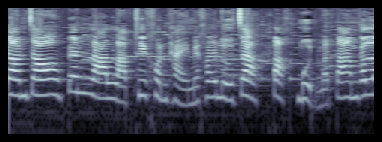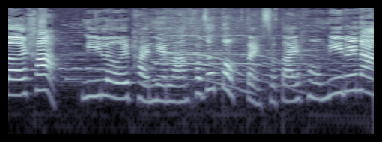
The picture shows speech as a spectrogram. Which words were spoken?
ยอนจองเป็นร้านลับที่คนไทยไม่ค่อยรู้จักปักหมุดมาตามกันเลยค่ะ นี่เลยภายในร้านเขาจะตกแต่งสไตล์โฮมมี่ด้วยนะ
